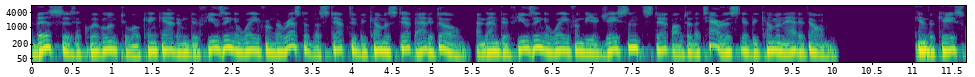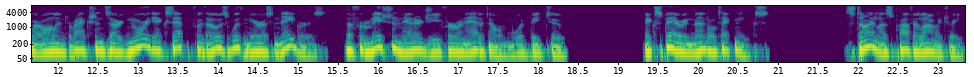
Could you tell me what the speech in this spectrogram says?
This is equivalent to a kink atom diffusing away from the rest of the step to become a step adatom and then diffusing away from the adjacent step onto the terrace to become an adatom. In the case where all interactions are ignored except for those with nearest neighbors, the formation energy for an adatom would be 2. Experimental techniques. Stylus profilometry.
